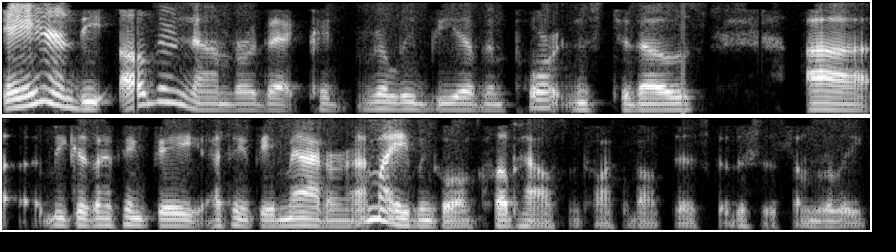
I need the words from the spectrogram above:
And the other number that could really be of importance to those uh, because I think they I think they matter. I might even go on Clubhouse and talk about this because this is some really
